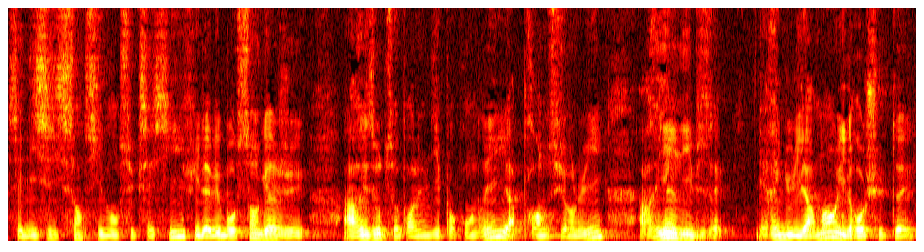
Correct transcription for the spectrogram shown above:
ces licenciements successifs, il avait beau s'engager à résoudre ce problème d'hypochondrie, à prendre sur lui, rien n'y faisait. Et régulièrement, il rechutait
